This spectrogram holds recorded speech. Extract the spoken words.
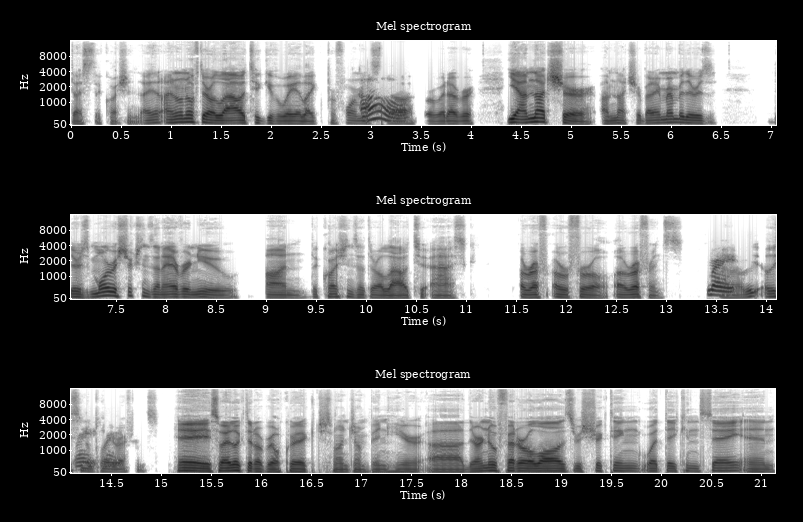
that's the question. I, I don't know if they're allowed to give away like performance oh. stuff or whatever. Yeah, I'm not sure. I'm not sure, but I remember there was there's more restrictions than I ever knew on the questions that they're allowed to ask a, ref, a referral, a reference. Right. Uh, at least right, an employee right. reference. Hey, so I looked it up real quick. Just want to jump in here. Uh, there are no federal laws restricting what they can say, and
